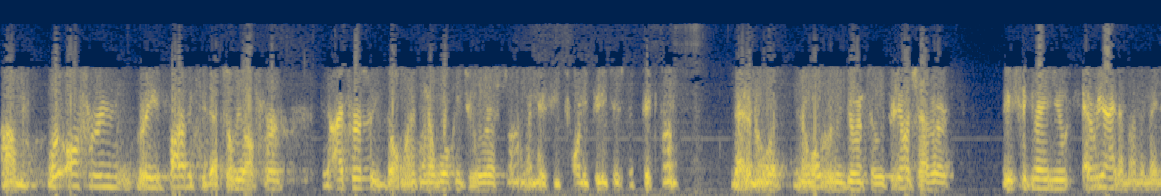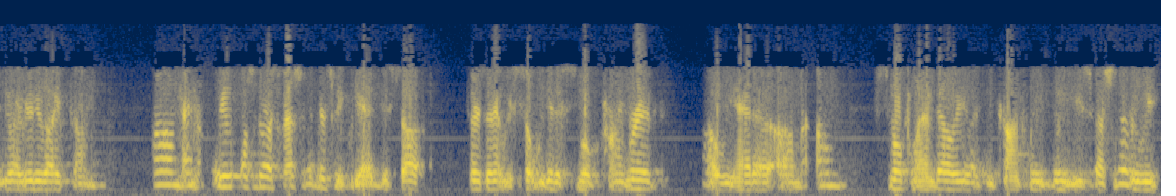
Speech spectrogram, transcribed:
Um, we're offering great barbecue. That's what we offer. You know, I personally don't like when I walk into a restaurant and I see 20 pages to pick from. I don't know what you know what we're doing. So we pretty much have our basic menu. Every item on the menu I really like. Um, um, and we also do our special this week. We had this uh, Thursday night. We so we did a smoked prime rib. Uh, we had a um, um, smoked lamb belly. Like we constantly do these specials every week.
